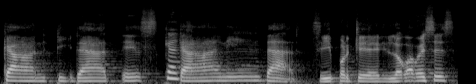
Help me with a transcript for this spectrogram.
cantidad, es Ca- calidad. Sí, porque luego a veces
